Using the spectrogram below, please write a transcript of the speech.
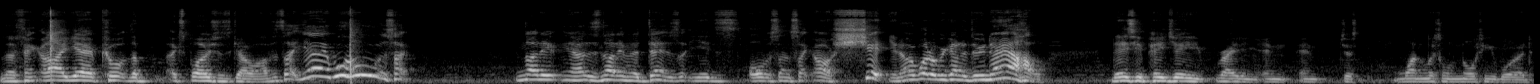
They think, oh yeah, cool, the explosions go off. It's like, yeah, woohoo! It's like, not even, you know, there's not even a dent. It's like, you just, all of a sudden it's like, oh shit, you know, what are we going to do now? There's your PG rating in, in just one little naughty word.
